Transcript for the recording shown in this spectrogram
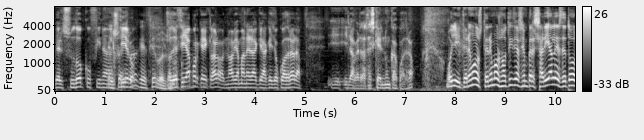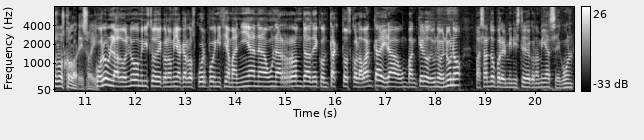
del sudoku financiero. lo decía porque, claro, no había manera que aquello cuadrara. Y, la verdad es que nunca ha cuadrado. Oye, y tenemos, tenemos noticias empresariales de todos los colores hoy. Por un lado, el nuevo ministro de Economía, Carlos Cuerpo, inicia mañana una ronda de contactos con la banca. Irá a un banquero de uno en uno, pasando por el Ministerio de Economía, según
